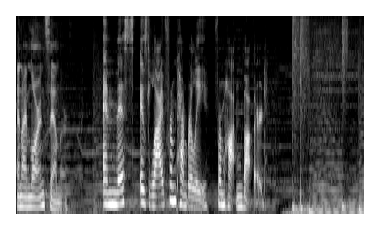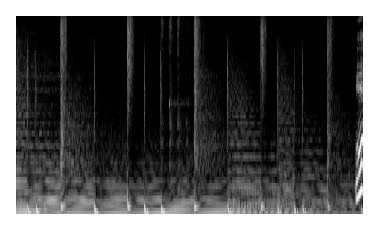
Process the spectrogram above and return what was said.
And I'm Lauren Sandler and this is live from Pemberley from Hot and Bothered. Ooh,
